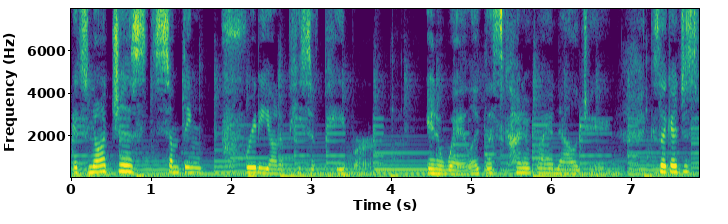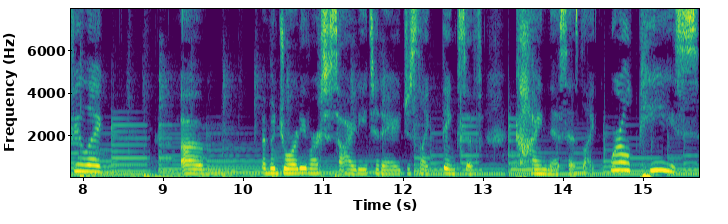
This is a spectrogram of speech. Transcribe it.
it's not just something pretty on a piece of paper in a way like that's kind of my analogy because like i just feel like um a majority of our society today just like thinks of kindness as like world peace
